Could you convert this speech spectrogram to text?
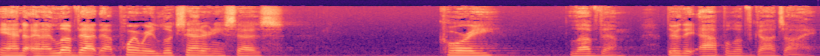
And, and I love that, that point where he looks at her and he says, Corrie, love them. They're the apple of God's eye.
